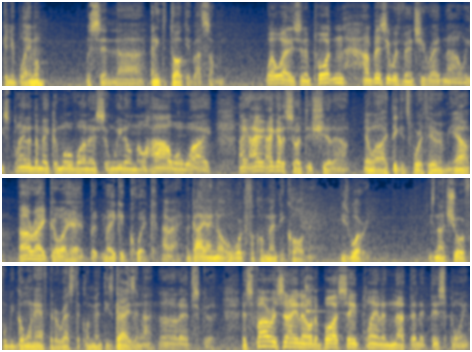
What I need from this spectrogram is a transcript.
can you blame him? Listen, uh, I need to talk to you about something. Well, what, is it important? I'm busy with Vinci right now. He's planning to make a move on us, and we don't know how or why. I, I, I gotta sort this shit out. Yeah, well, I think it's worth hearing me out. All right, go ahead, but make it quick. All right. A guy I know who worked for Clemente called me. He's worried. He's not sure if we'll be going after the rest of Clemente's guys or not. Oh, that's good. As far as I know, the boss ain't planning nothing at this point.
